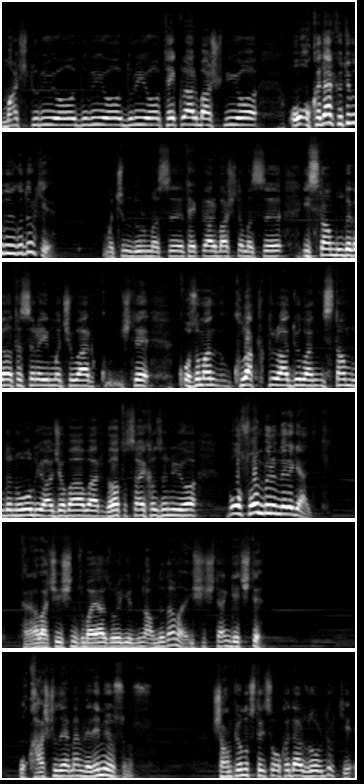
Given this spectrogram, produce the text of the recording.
Maç duruyor, duruyor, duruyor. Tekrar başlıyor. O o kadar kötü bir duygudur ki. Maçın durması, tekrar başlaması. İstanbul'da Galatasaray'ın maçı var. İşte o zaman kulaklıklı radyolan İstanbul'da ne oluyor acaba var. Galatasaray kazanıyor. O son bölümlere geldik. Fenerbahçe işin bayağı zora girdiğini anladı ama iş işten geçti. O karşılığı hemen veremiyorsunuz. Şampiyonluk stresi o kadar zordur ki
